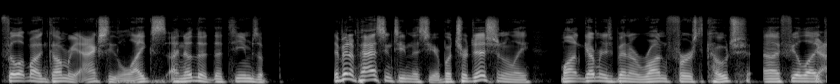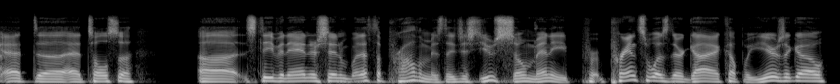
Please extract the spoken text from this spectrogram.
Philip Montgomery actually likes. I know that the team's a they've been a passing team this year, but traditionally Montgomery's been a run first coach. I feel like yeah. at uh, at Tulsa. Uh, Steven Anderson, but that's the problem is they just use so many. Pr- Prince was their guy a couple years ago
